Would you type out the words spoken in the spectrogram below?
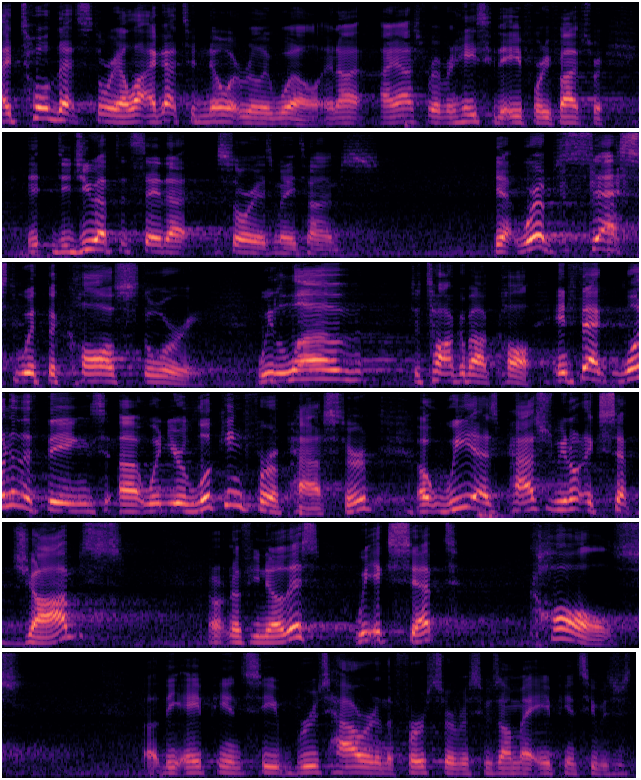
I told that story a lot. I got to know it really well. And I, I asked Reverend Hasty the 845 story. Did you have to say that story as many times? Yeah, we're obsessed with the call story. We love to talk about call. In fact, one of the things uh, when you're looking for a pastor, uh, we as pastors, we don't accept jobs. I don't know if you know this. We accept calls. Uh, the APNC, Bruce Howard in the first service, who was on my APNC, was just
